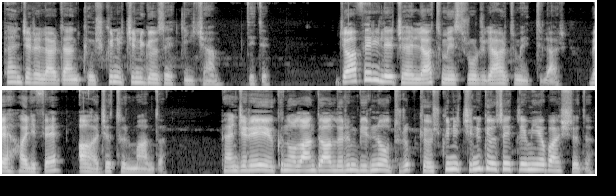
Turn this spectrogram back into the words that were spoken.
pencerelerden köşkün içini gözetleyeceğim dedi. Cafer ile cellat Mesrur yardım ettiler ve halife ağaca tırmandı. Pencereye yakın olan dalların birine oturup köşkün içini gözetlemeye başladı.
